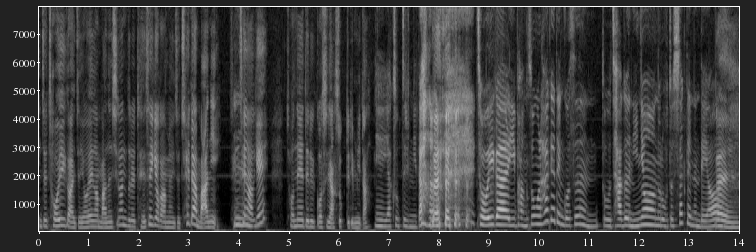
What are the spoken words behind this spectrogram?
이제 저희가 이제 여행한 많은 시간들을 되새겨가면 이제 최대한 많이 생생하게 전해드릴 것을 약속드립니다. 네, 약속드립니다. 네. 저희가 이 방송을 하게 된 것은 또 작은 인연으로부터 시작됐는데요. 네.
